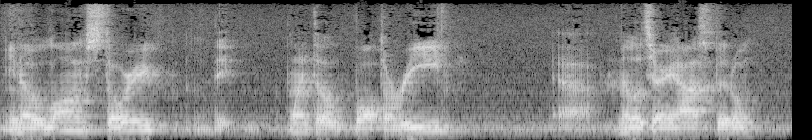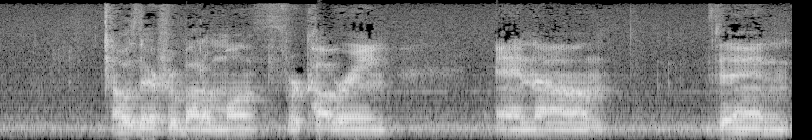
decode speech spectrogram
you know, long story. They went to Walter Reed uh, Military Hospital. I was there for about a month recovering, and um, then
